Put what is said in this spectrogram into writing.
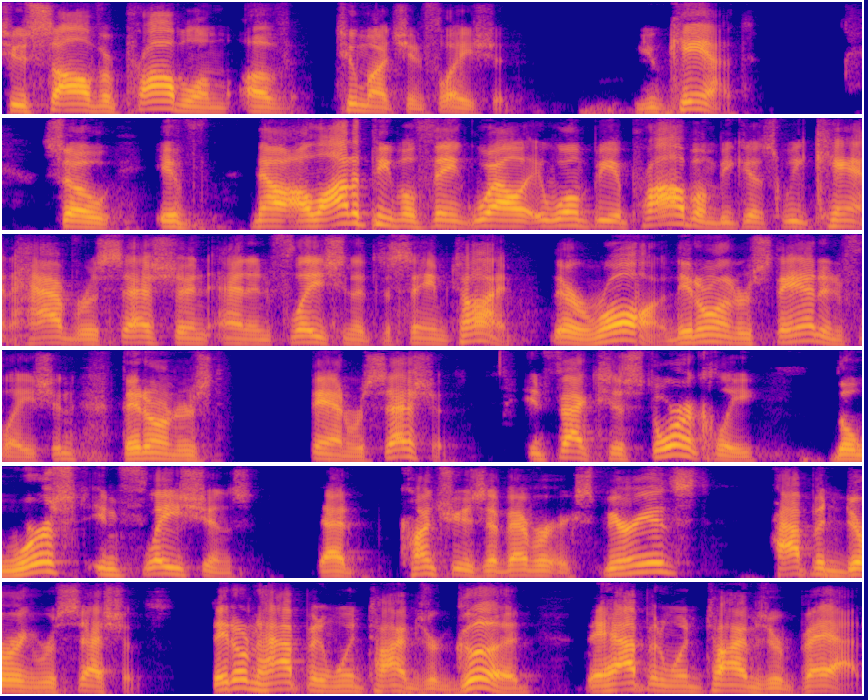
to solve a problem of too much inflation? You can't. So if now a lot of people think, well, it won't be a problem because we can't have recession and inflation at the same time. They're wrong. They don't understand inflation. They don't understand recession. In fact, historically, the worst inflations that countries have ever experienced happen during recessions. They don't happen when times are good, they happen when times are bad.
